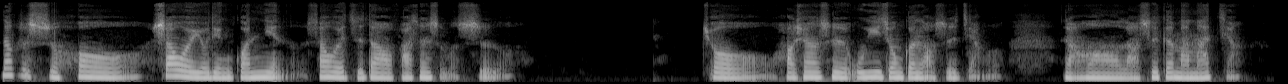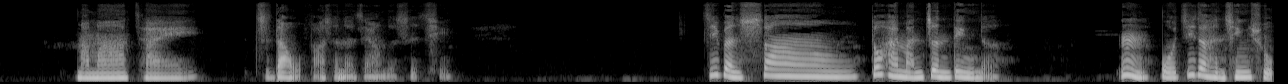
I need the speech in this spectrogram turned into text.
那个时候稍微有点观念了，稍微知道发生什么事了，就好像是无意中跟老师讲了，然后老师跟妈妈讲，妈妈才。知道我发生了这样的事情，基本上都还蛮镇定的。嗯，我记得很清楚，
